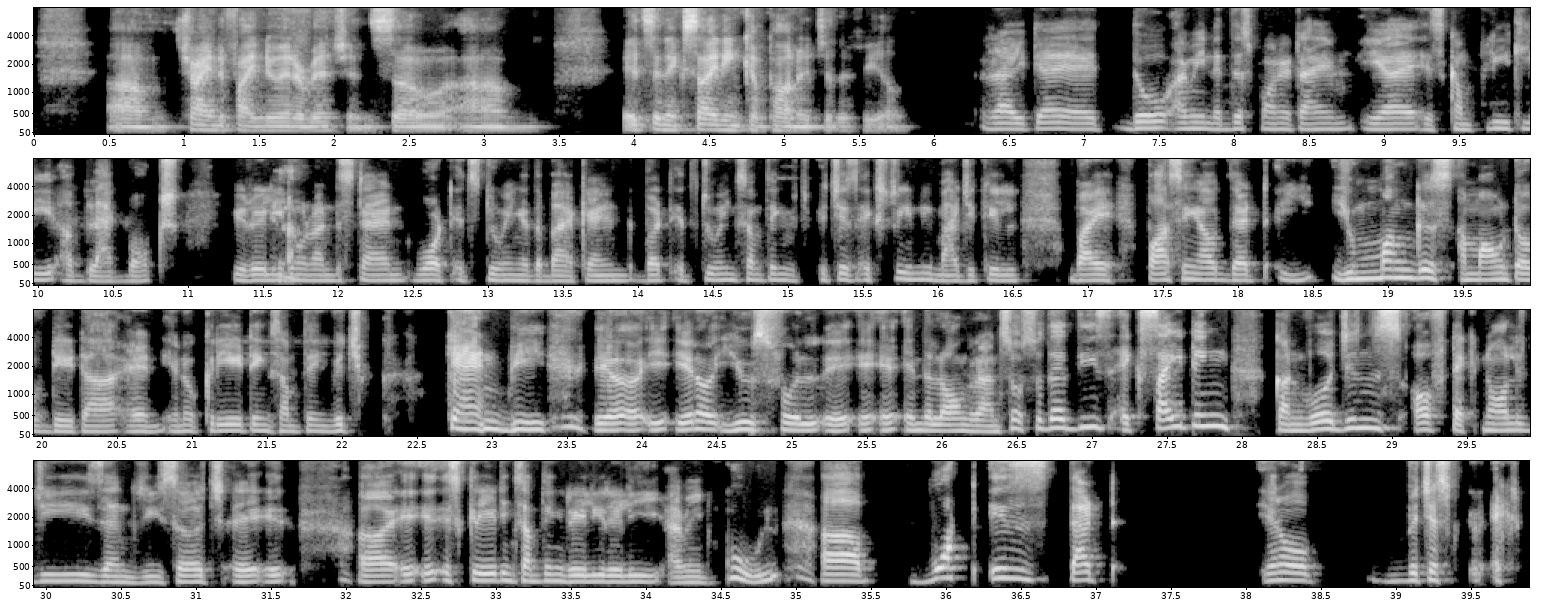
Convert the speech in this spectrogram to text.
um, trying to find new interventions. So um, it's an exciting component to the field Right. Yeah, yeah. Though, I mean, at this point in time, AI is completely a black box. You really yeah. don't understand what it's doing at the back end, but it's doing something which, which is extremely magical by passing out that humongous amount of data and, you know, creating something which can be uh, you know useful in the long run so so that these exciting convergence of technologies and research uh, is creating something really really i mean cool uh, what is that you know which has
